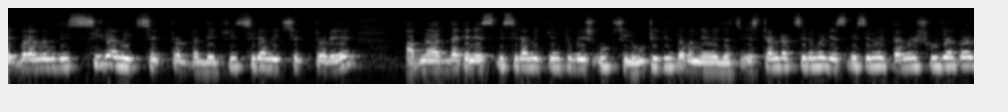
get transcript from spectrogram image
এরপরে আমরা যদি সিরামিক সেক্টরটা দেখি সিরামিক সেক্টরে আপনার দেখেন এসপি সিরামিক কিন্তু বেশ উঠছিল, উঠে কিন্তু আবার নেমে যাচ্ছে। স্ট্যান্ডার্ড সিরামিক এসপি সিরামিক তার মানে সুজা কাজ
